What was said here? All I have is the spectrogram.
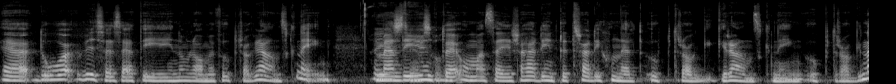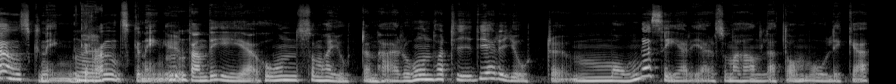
Eh, då visar det sig att det är inom ramen för Uppdrag granskning. Ja, Men det är ju så. inte, om man säger så här, det är inte traditionellt Uppdrag granskning, Uppdrag granskning, mm. granskning. Mm. Utan det är hon som har gjort den här. Och hon har tidigare gjort många serier som har handlat om olika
